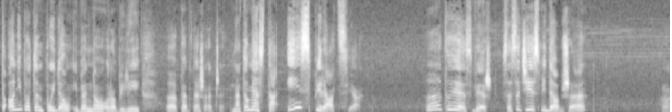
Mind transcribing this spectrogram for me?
to oni potem pójdą i będą robili e, pewne rzeczy. Natomiast ta inspiracja, no to jest, wiesz, w zasadzie jest mi dobrze, Tak.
